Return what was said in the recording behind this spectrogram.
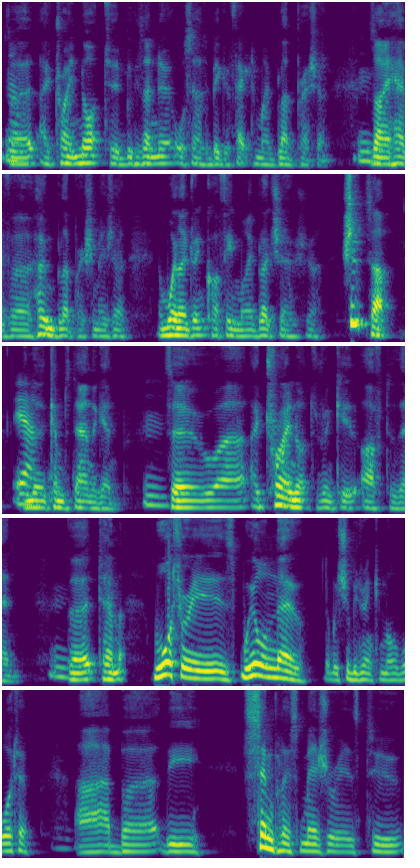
But I try not to because I know it also has a big effect on my blood pressure. Because I have a home blood pressure measure, and when I drink coffee, my blood pressure shoots up Yeah. and then it comes down again. So uh, I try not to drink it after then. But um, water is, we all know that we should be drinking more water, uh, but the simplest measure is to,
